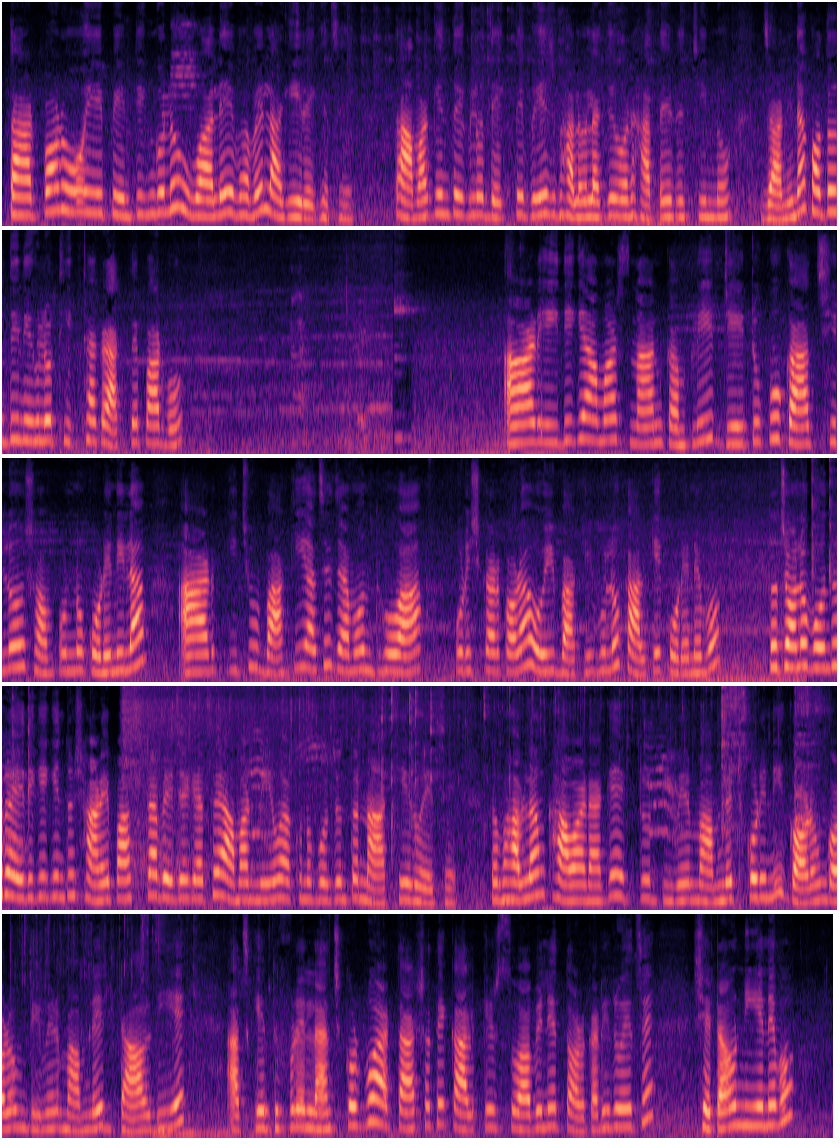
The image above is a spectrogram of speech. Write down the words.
তারপর ও এই পেন্টিংগুলো ওয়ালে এভাবে লাগিয়ে রেখেছে। তা আমার কিন্তু এগুলো দেখতে বেশ ভালো লাগে, ওর হাতের চিহ্ন। জানি না কতদিন এগুলো ঠিকঠাক রাখতে পারব। আর এইদিকে আমার স্নান কমপ্লিট যেটুকু কাজ ছিল সম্পূর্ণ করে নিলাম। আর কিছু বাকি আছে, যেমন ধোয়া, পরিষ্কার করা, ওই বাকিগুলো কালকে করে নেব। তো চলো বন্ধুরা, এদিকে কিন্তু সাড়ে পাঁচটা বেজে গেছে, আমার মেয়েও এখনও পর্যন্ত না খেয়ে রয়েছে। তো ভাবলাম খাওয়ার আগে একটু ডিমের মামলেট করে নিই, গরম গরম ডিমের মামলেট, ডাল দিয়ে আজকে দুপুরে লাঞ্চ করব। আর তার সাথে কালকের সোয়াবিনের তরকারি রয়েছে, সেটাও নিয়ে নেব।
